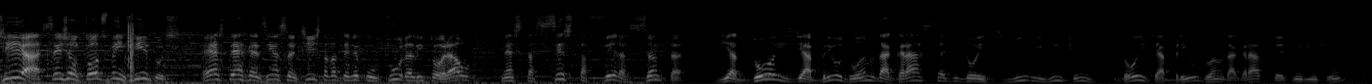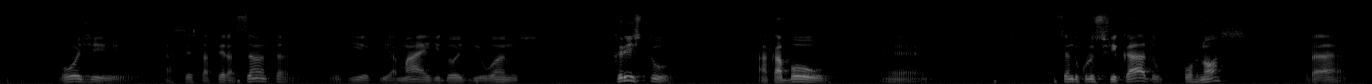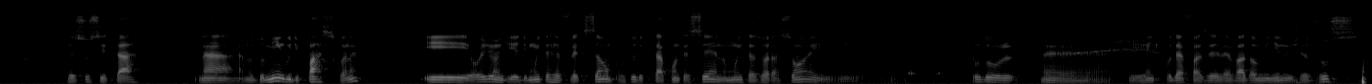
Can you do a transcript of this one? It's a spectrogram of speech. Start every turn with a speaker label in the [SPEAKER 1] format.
[SPEAKER 1] dia, sejam todos bem-vindos. Esta é a Resenha Santista da TV Cultura Litoral, nesta Sexta-feira Santa, dia 2 de abril do ano da graça de 2021. 2 de abril do ano da graça de 2021. Hoje, a Sexta-feira Santa, o dia que há mais de dois mil anos Cristo acabou é, sendo crucificado por nós para ressuscitar na, no domingo de Páscoa, né? E hoje é um dia de muita reflexão por tudo que está acontecendo, muitas orações e tudo é, que a gente puder fazer levado ao menino Jesus,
